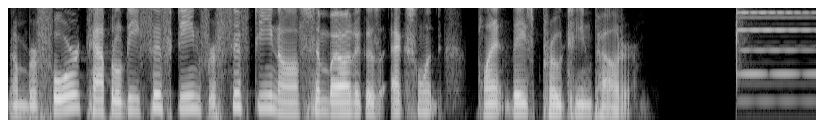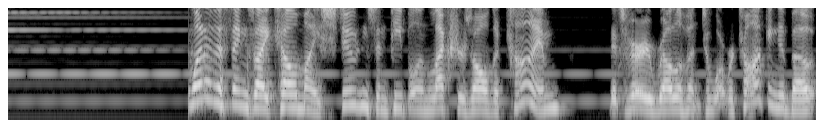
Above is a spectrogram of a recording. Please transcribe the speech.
number 4, capital D 15 for 15 off Symbiotica's excellent plant based protein powder. One of the things I tell my students and people in lectures all the time that's very relevant to what we're talking about,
